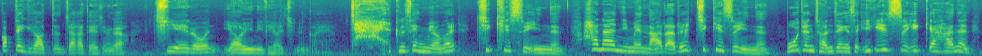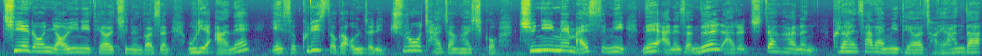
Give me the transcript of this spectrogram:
껍데기가 어떤 자가 되어지는 거예요? 지혜로운 여인이 되어지는 거예요. 잘 그 생명을 지킬 수 있는 하나님의 나라를 지킬 수 있는 모든 전쟁에서 이길 수 있게 하는 지혜로운 여인이 되어지는 것은 우리 안에 예수 그리스도가 온전히 주로 자정하시고 주님의 말씀이 내 안에서 늘 나를 주장하는 그러한 사람이 되어져야 한다.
